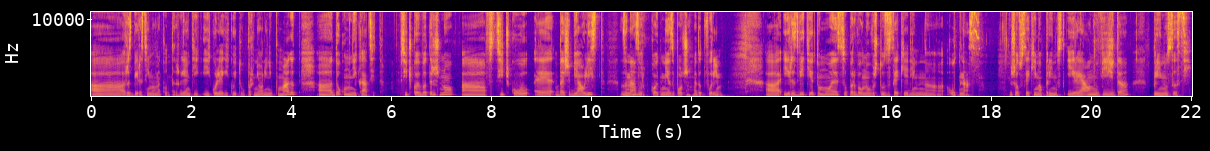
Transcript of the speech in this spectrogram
а, разбира се, имаме контрагенти и колеги, които партньори ни помагат, а, до комуникацията. Всичко е вътрешно, а всичко е, беше бял лист за нас, върху който ние започнахме да творим. А, и развитието му е супер вълнуващо за всеки един а, от нас, защото всеки има принос и реално вижда приноса си.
